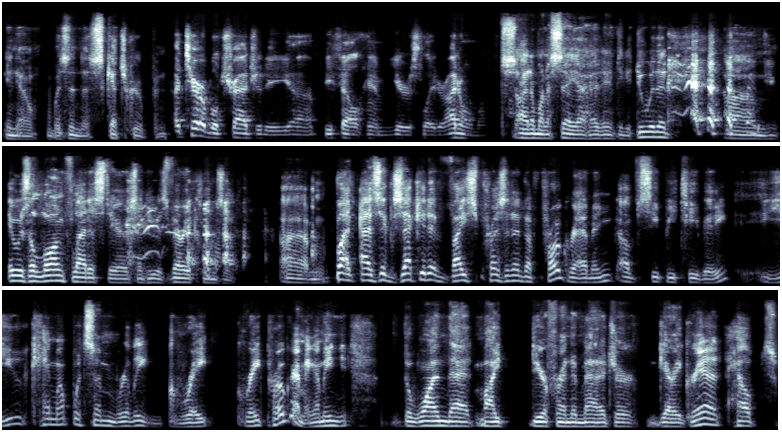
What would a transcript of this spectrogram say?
you know, was in the sketch group. And a terrible tragedy uh, befell him years later. I don't want so I don't want to say I had anything to do with it. Um, it was a long flight of stairs and he was very clumsy. Um, but as executive vice president of programming of CPTV, you came up with some really great, great programming. I mean, the one that my dear friend and manager Gary Grant helped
